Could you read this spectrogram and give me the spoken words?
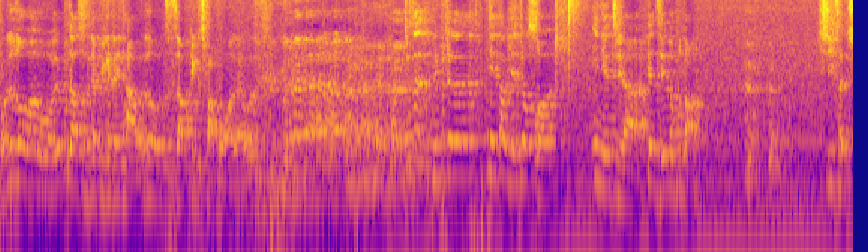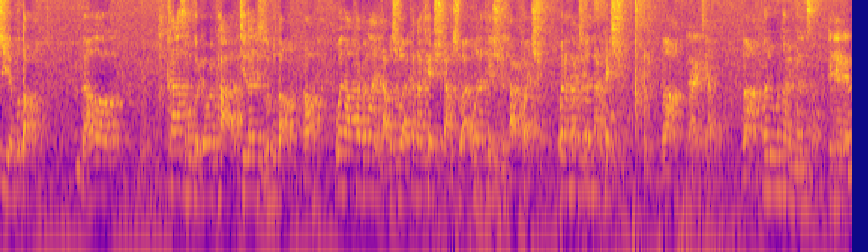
我就说我我就不知道什么叫 Big data，我说我只知道 Big trouble 的，我 就是你不觉得念到研究所一年级了，电子烟都不懂？西程西也不懂，然后看他什么鬼都会怕，计算机只是不懂啊。问他 pipeline 打不出来，看他 cache 打不出来，问他 cache 就打快取，问他快取就打快取，啊。跟他讲啊，那就问他原本是什么？对对对，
